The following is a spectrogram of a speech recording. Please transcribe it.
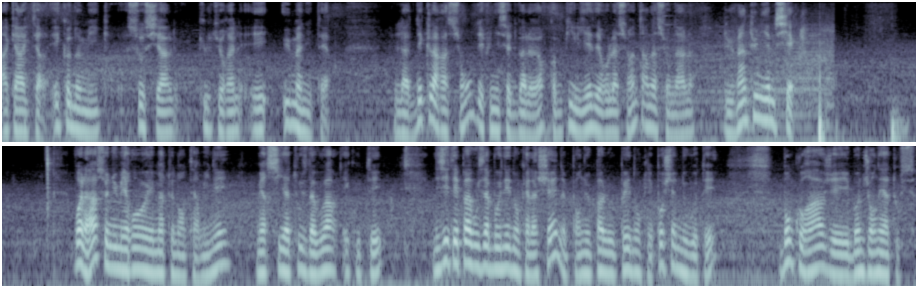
à caractère économique, social, culturel et humanitaire. La déclaration définit cette valeur comme pilier des relations internationales du XXIe siècle. Voilà, ce numéro est maintenant terminé. Merci à tous d'avoir écouté. N'hésitez pas à vous abonner donc à la chaîne pour ne pas louper donc les prochaines nouveautés. Bon courage et bonne journée à tous.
